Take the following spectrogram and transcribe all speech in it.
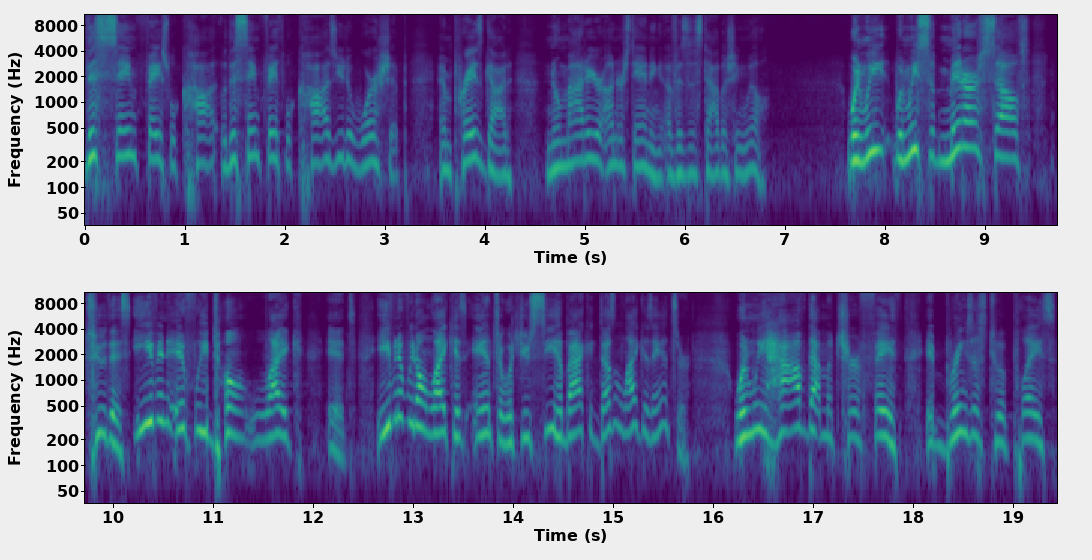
this same faith will cause this same faith will cause you to worship and praise God no matter your understanding of his establishing will. When we when we submit ourselves to this, even if we don't like it, even if we don't like his answer, which you see Habakkuk doesn't like his answer, when we have that mature faith, it brings us to a place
